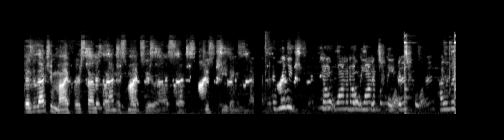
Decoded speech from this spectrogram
This is actually my first time playing this mode too, and also just cheating is never. I really don't want to believe it's four. I was with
